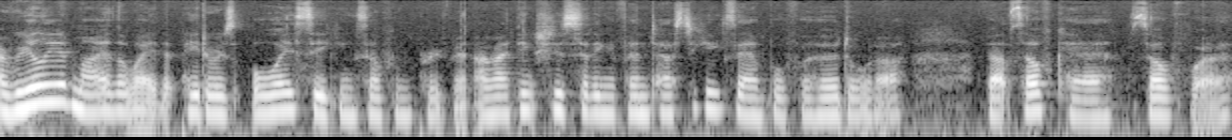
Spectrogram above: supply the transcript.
I really admire the way that Peta is always seeking self improvement, and I think she's setting a fantastic example for her daughter about self care, self worth,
